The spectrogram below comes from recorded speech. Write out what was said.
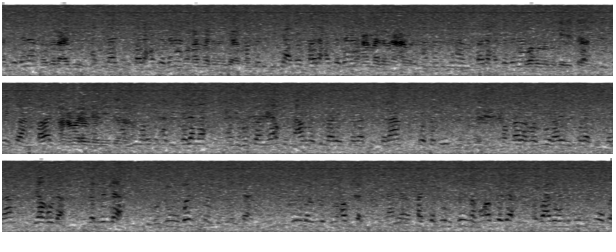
حدثنا عبد العزيز. عبد العزيز قال حدثنا محمد بن جعفر. محمد بن جعفر قال حدثنا محمد بن عمرو محمد بن عمرو قال حدثنا وهو بن كيسان بن كيسان. قال عن عمر بن أبي عن سلمه عمر بن أبي سلمة أنه كان يأكل مع الرسول عليه الصلاة والسلام وتطوف فقال الرسول عليه الصلاة والسلام يا غلام سم الله. وجوبا الإنسان. وجوبا مؤكد. يعني قد تكون سنه مؤكدة وبعضهم يكون وجوبا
